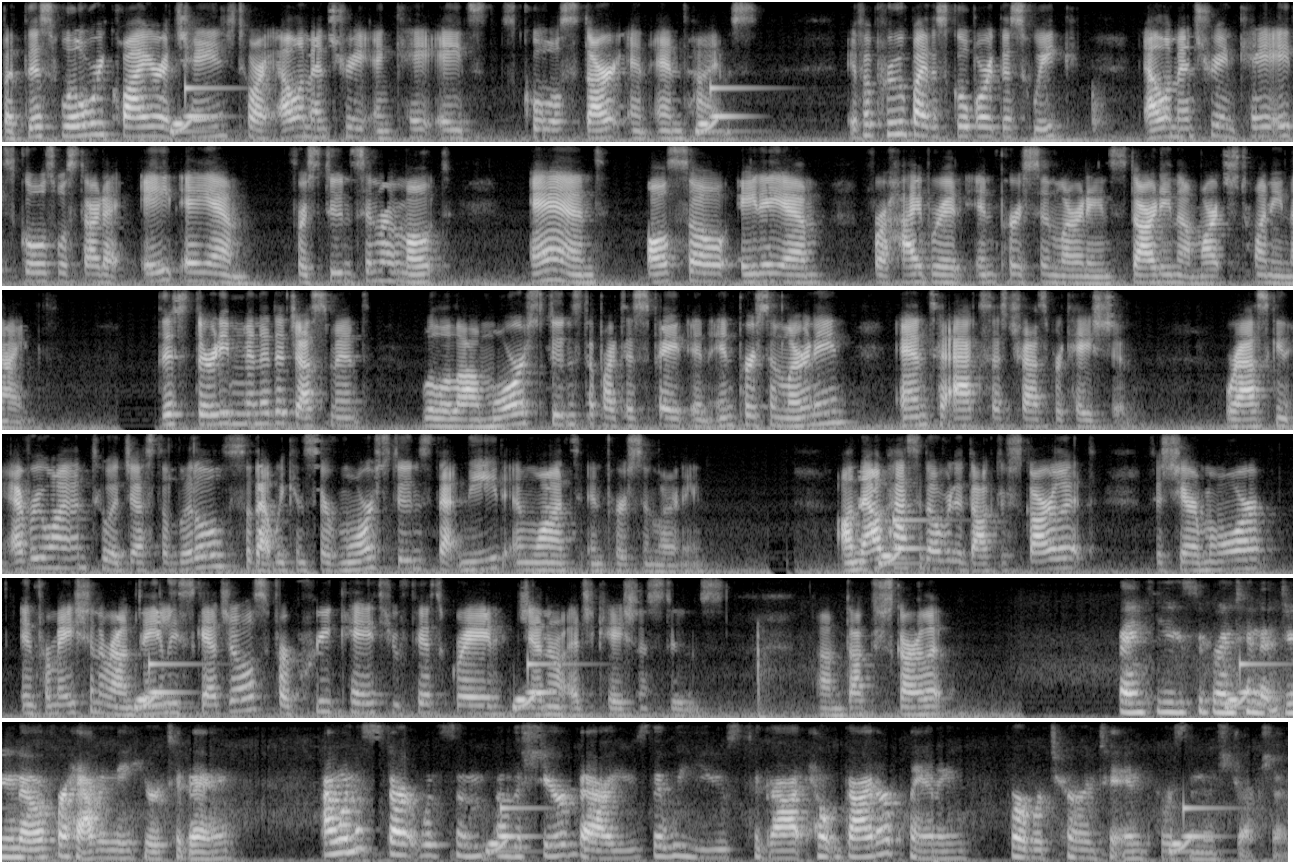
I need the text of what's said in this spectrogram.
But this will require a change to our elementary and K-8 school start and end times. If approved by the school board this week, elementary and K-8 schools will start at 8 a.m. for students in remote and also 8 a.m. for hybrid in-person learning starting on March 29th. This 30-minute adjustment will allow more students to participate in in-person learning and to access transportation. We're asking everyone to adjust a little so that we can serve more students that need and want in-person learning. I'll now pass it over to Dr. Scarlett to share more information around daily schedules for pre-K through fifth grade general education students. Um, Dr. Scarlett. Thank you, Superintendent Juneau, for having me here today. I want to start with some of the shared values that we use to guide, help guide our planning for return to in-person instruction.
